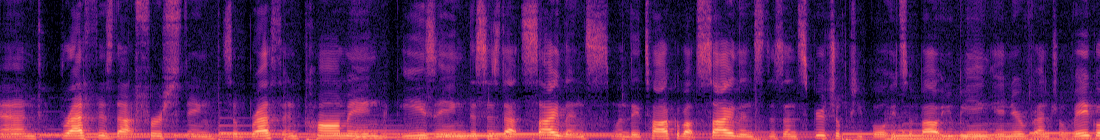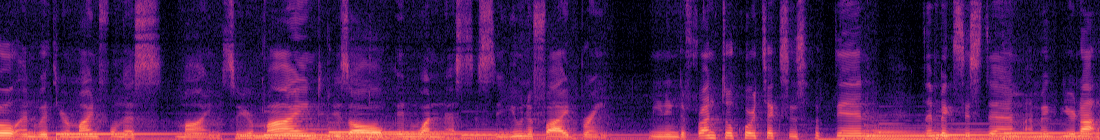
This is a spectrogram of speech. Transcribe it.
and breath is that first thing. So, breath and calming, easing, this is that silence. When they talk about silence, the Zen spiritual people, it's about you being in your ventral vagal and with your mindfulness mind. So, your mind is all in oneness, it's the unified brain, meaning the frontal cortex is hooked in, limbic system, you're not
